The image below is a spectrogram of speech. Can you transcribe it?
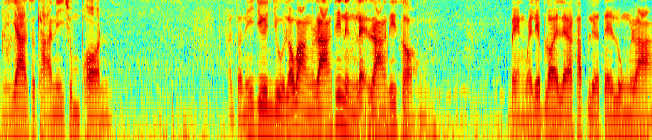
ในย่านสถานีชุมพร อันตอนนี้ยืนอยู่ระหว่างรางที่หนึ่งและรางที่สองแบ่งไว้เรียบร้อยแล้วครับ เหลือแต่ลุงราง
